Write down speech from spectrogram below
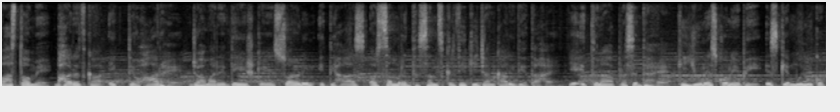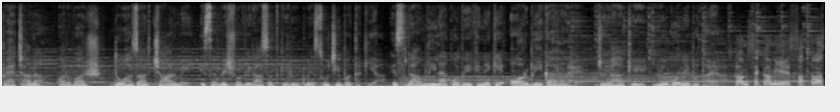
वास्तव में भारत का एक त्योहार है, जो हमारे देश के स्वर्णिम इतिहास और समृद्ध संस्कृति की जानकारी देता है। ये इतना प्रसिद्ध है कि यूनेस्को ने भी इसके मूल्य को पहचाना और वर्ष 2004 में इसे विश्व विरासत के रूप में सूचीबद्ध किया। इस रामलीला को देखने के और भी कारण है, जो यहाँ के लोगों ने बताया। कम से कम ये सत्रह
